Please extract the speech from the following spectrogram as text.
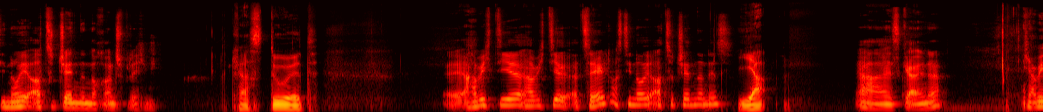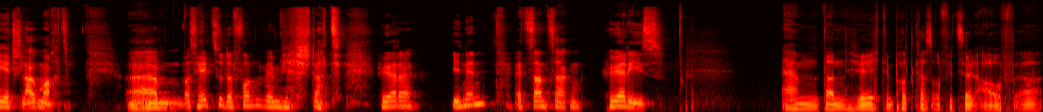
die neue Art zu gendern noch ansprechen. Just do it. Äh, Habe ich, dir hab ich dir erzählt, was die neue Art zu gendern ist? Ja. Ja, ist geil, ne? Ich habe jetzt schlau gemacht. Ähm, was hältst du davon, wenn wir statt HörerInnen jetzt dann sagen Höris? Ähm, dann höre ich den Podcast offiziell auf. Ja.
